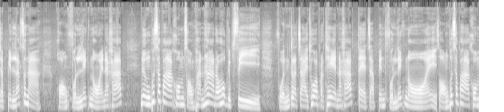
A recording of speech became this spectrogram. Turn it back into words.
จะเป็นลักษณะของฝนเล็กน้อยนะครับ 1 พฤษภาคม 2564 ฝนกระจายทั่วประเทศนะครับ แต่จะเป็นฝนเล็กน้อย 2 พฤษภาคม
